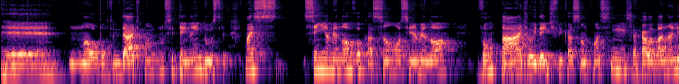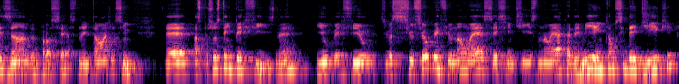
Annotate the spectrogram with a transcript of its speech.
é, uma oportunidade quando não se tem na indústria, mas sem a menor vocação ou sem a menor vontade ou identificação com a ciência, acaba banalizando o processo, né? Então acho assim, é, as pessoas têm perfis, né? E o perfil, se, você, se o seu perfil não é ser cientista, não é academia, então se dedique,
